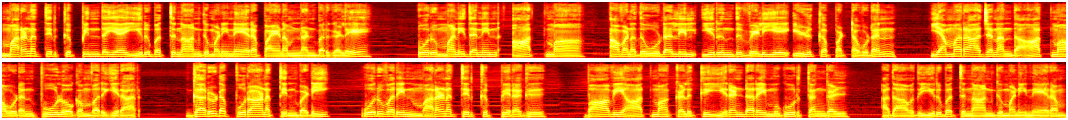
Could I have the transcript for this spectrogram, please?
மரணத்திற்கு பிந்தைய இருபத்து நான்கு மணி நேர பயணம் நண்பர்களே ஒரு மனிதனின் ஆத்மா அவனது உடலில் இருந்து வெளியே இழுக்கப்பட்டவுடன் யமராஜன் அந்த ஆத்மாவுடன் பூலோகம் வருகிறார். கருட புராணத்தின்படி ஒருவரின் மரணத்திற்குப் பிறகு பாவி ஆத்மாக்களுக்கு இரண்டரை முகூர்த்தங்கள் அதாவது இருபத்து நான்கு மணி நேரம்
